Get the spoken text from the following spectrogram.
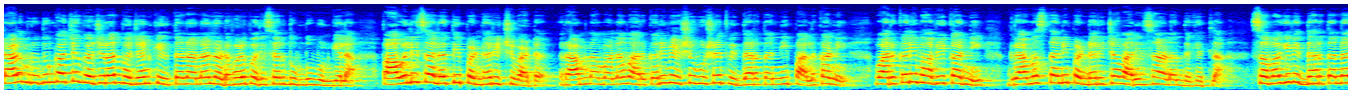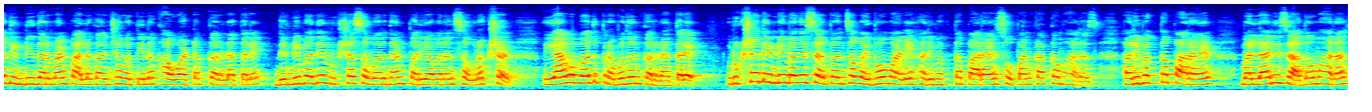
टाळ मृदुंगाच्या गजरात भजन कीर्तनानं नडवळ परिसर दुमदुमून गेला. पावली चालती पंढरीची वाट. रामनामानं वारकरी वेशभूषेत विद्यार्थ्यांनी पालकांनी वारकरी भाविकांनी ग्रामस्थांनी पंढरीच्या वारीचा आनंद घेतला. सहभागी विद्यार्थ्यांना दिंडी दरम्यान पालकांच्या वतीनं खाऊ वाटप करण्यात आले. दिंडीमध्ये वृक्ष संवर्धन पर्यावरण संरक्षण याबाबत प्रबोधन करण्यात आले. वृक्षदिंडीमध्ये सरपंच वैभव माने हरिभक्त पारायण सोपान काका महाराज हरिभक्त पारायण मल्हारी जाधव महाराज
